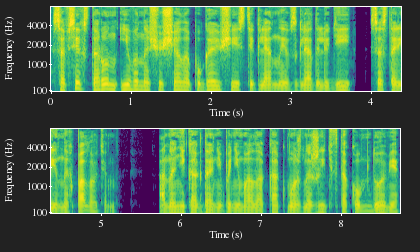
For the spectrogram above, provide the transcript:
Со всех сторон Иван ощущала пугающие стеклянные взгляды людей со старинных полотен. Она никогда не понимала, как можно жить в таком доме,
